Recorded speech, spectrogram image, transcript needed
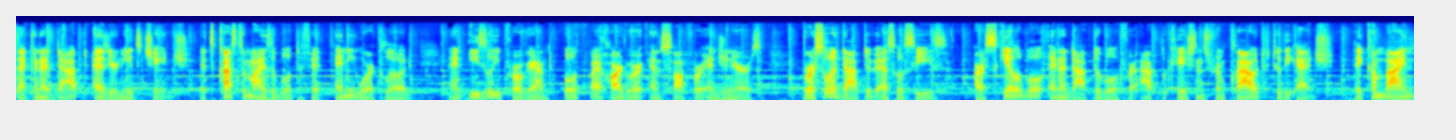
that can adapt as your needs change. It's customizable to fit any workload and easily programmed both by hardware and software engineers. Versal adaptive SoCs are scalable and adaptable for applications from cloud to the edge. They combine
